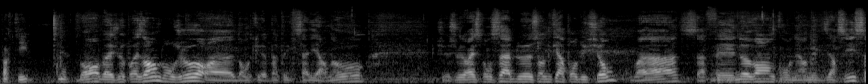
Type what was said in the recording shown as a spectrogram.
Parti. Bon, ben, je me présente, bonjour, euh, donc Patrick Salierno. Je suis le responsable de Soundcar Production. Voilà, ça fait 9 ans qu'on est en exercice.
